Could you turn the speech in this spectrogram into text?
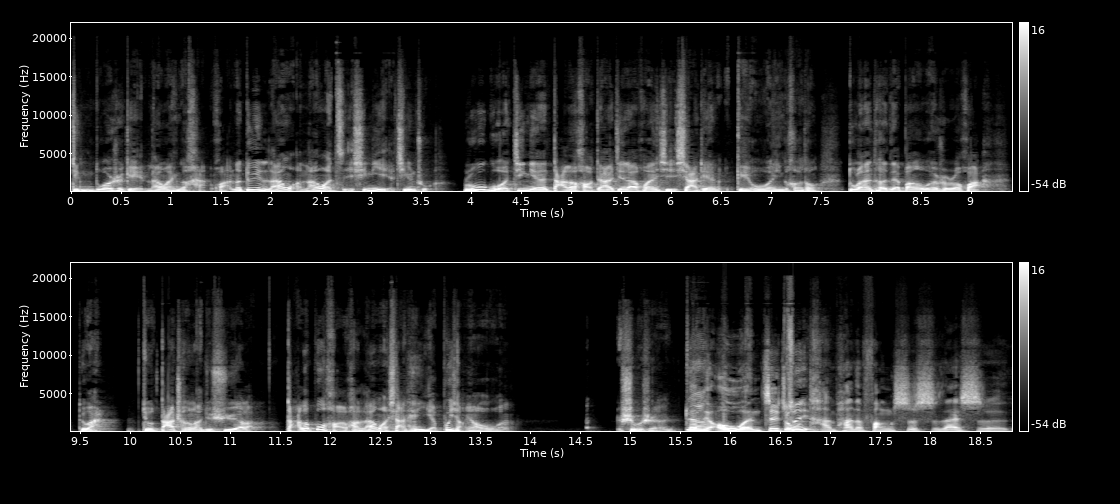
顶多是给篮网一个喊话。那对于篮网，篮网自己心里也清楚。如果今年打得好，大家皆大欢喜，夏天给欧文一个合同，杜兰特再帮欧文说说话，对吧？就达成了，就续约了。打得不好的话，篮网夏天也不想要欧文，是不是？但你欧文这种谈判的方式实在是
